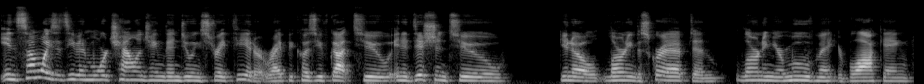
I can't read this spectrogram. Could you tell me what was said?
in some ways it's even more challenging than doing straight theater, right? Because you've got to, in addition to you know, learning the script and learning your movement, your blocking.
